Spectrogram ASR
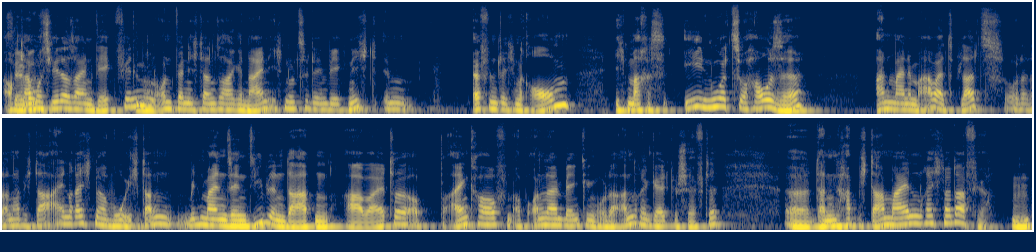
auch da muss jeder seinen Weg finden. Genau. Und wenn ich dann sage, nein, ich nutze den Weg nicht im öffentlichen Raum, ich mache es eh nur zu Hause an meinem Arbeitsplatz oder dann habe ich da einen Rechner, wo ich dann mit meinen sensiblen Daten arbeite, ob Einkaufen, ob Online-Banking oder andere Geldgeschäfte, äh, dann habe ich da meinen Rechner dafür. Mhm.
